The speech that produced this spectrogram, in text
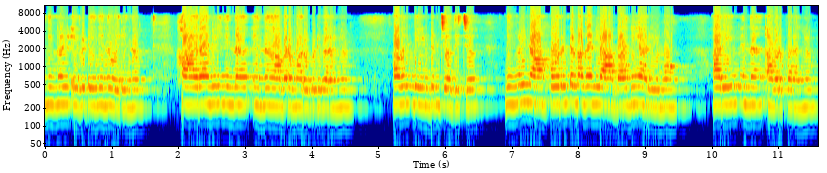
നിങ്ങൾ എവിടെ നിന്ന് വരുന്നു? ഹാരാനിൽ നിന്ന് എന്ന് അവർ മറുപടി പറഞ്ഞു. അവൻ വീണ്ടും ചോദിച്ചു നിങ്ങൾ നാഹോറിന്റെ മകൻ ലാബാനെ അറിയുമോ? അറിയുമെന്ന് അവർ പറഞ്ഞു.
